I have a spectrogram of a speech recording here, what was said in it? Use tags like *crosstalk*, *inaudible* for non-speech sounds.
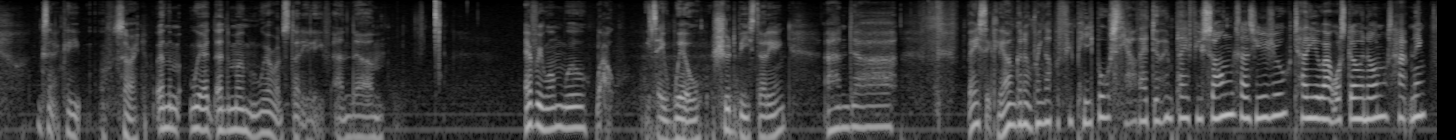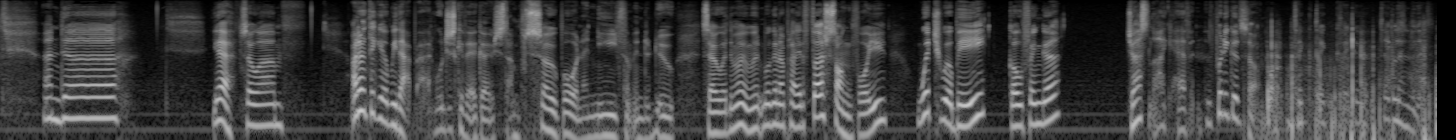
Exactly, sorry, the, we're, at the moment we're on study leave, and um, everyone will, well, we say will, should be studying, and uh, basically I'm going to ring up a few people, see how they're doing, play a few songs as usual, tell you about what's going on, what's happening. And uh yeah, so um I don't think it'll be that bad. We'll just give it a go. Just I'm so bored and I need something to do. So at the moment we're gonna play the first song for you, which will be Goldfinger Just Like Heaven. It's a pretty good song. Take take take a take a listen to this.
